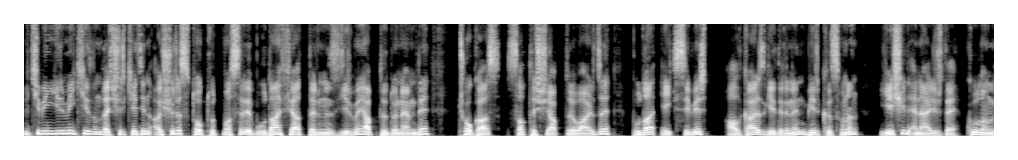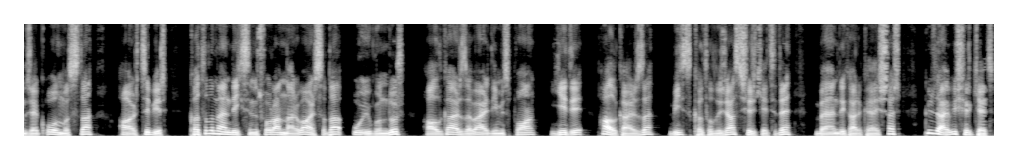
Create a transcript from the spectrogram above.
2022 yılında şirketin aşırı stok tutması ve buğday fiyatlarının zirve yaptığı dönemde çok az satış yaptığı vardı. Bu da eksi bir halka arz gelirinin bir kısmının yeşil enerjide kullanılacak olması da artı bir. Katılım endeksini soranlar varsa da uygundur. Halka arza verdiğimiz puan 7. Halka arza biz katılacağız şirketi de beğendik arkadaşlar. Güzel bir şirket.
